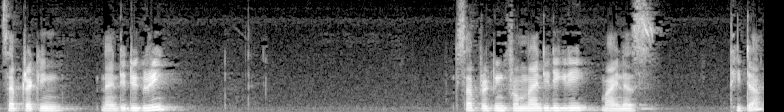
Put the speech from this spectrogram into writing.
subtracting 90 degree. Subtracting from 90 degree minus theta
